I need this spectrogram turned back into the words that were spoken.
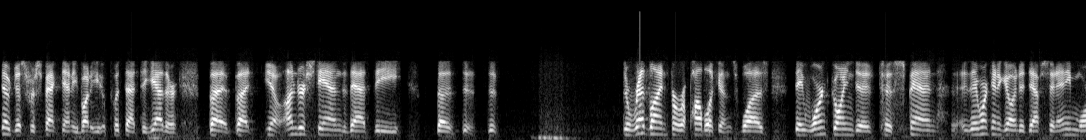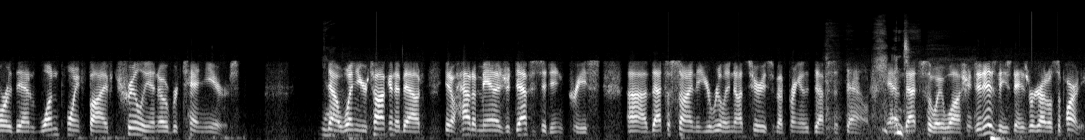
no disrespect to anybody who put that together, but but you know, understand that the the the, the the red line for Republicans was they weren't going to, to spend, they weren't going to go into deficit any more than 1.5 trillion over 10 years. Yeah. Now, when you're talking about you know how to manage a deficit increase, uh, that's a sign that you're really not serious about bringing the deficit down, and, and that's the way Washington is these days, regardless of party.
